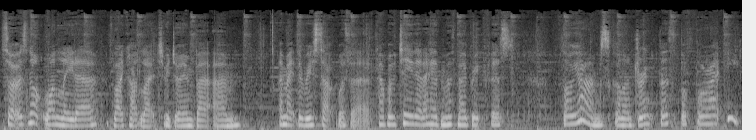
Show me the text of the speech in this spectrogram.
So it's not one litre like I'd like to be doing, but um, I make the rest up with a cup of tea that I have with my breakfast. So yeah, I'm just gonna drink this before I eat.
